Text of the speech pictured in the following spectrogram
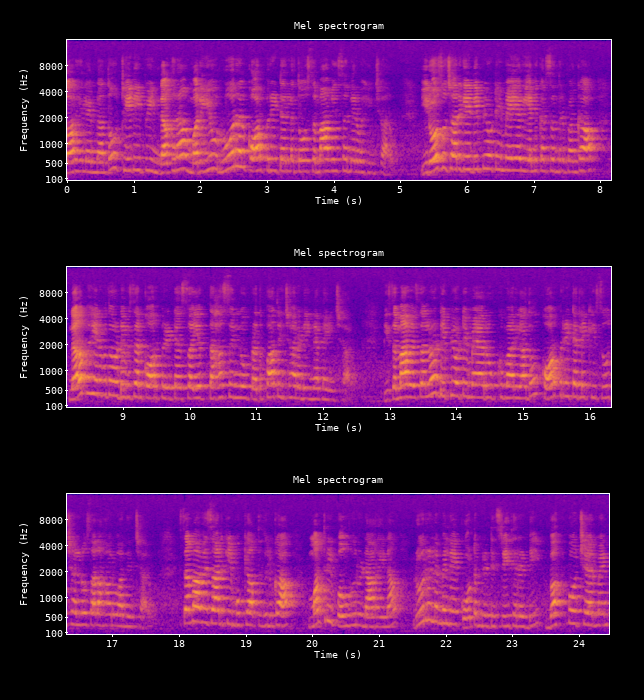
కార్యాలయం నందు టీడీపీ నగర మరియు రూరల్ కార్పొరేటర్లతో సమావేశం నిర్వహించారు. ఈ రోజు జరిగే డిప్యూటీ మేయర్ ఎన్నిక సందర్భంగా నలభై ఎనిమిదో డివిజన్ కార్పొరేటర్ సయ్యద్ తహసిన్ను ప్రతిపాదించాలని నిర్ణయించారు. ఈ సమావేశంలో డిప్యూటీ మేయర్ రూప్ కుమార్ యాదవ్ కార్పొరేటర్లకి సూచనలు సలహాలు అందించారు. సమావేశానికి ముఖ్య అతిథులుగా మంత్రి Ponguru Narayana rural MLA Kotamreddy Sridhar Reddy Waqf board chairman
